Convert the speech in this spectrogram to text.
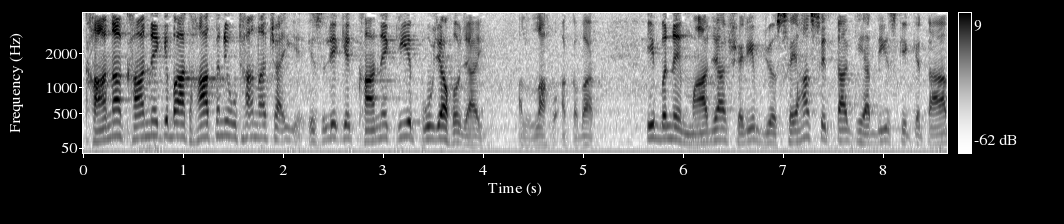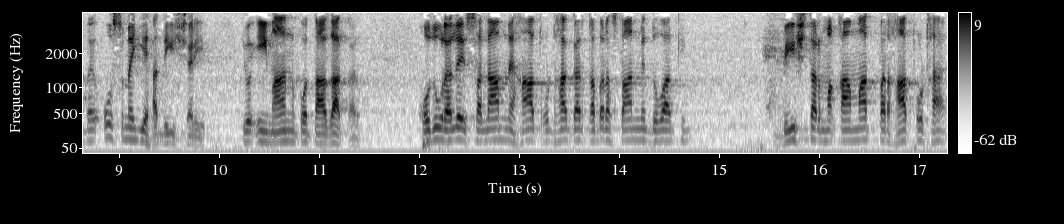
کھانا کھانے کے بعد ہاتھ نہیں اٹھانا چاہیے۔ اس لیے کہ کھانے کی یہ پوجا ہو جائے۔ اللہ اکبر۔ ابن ماجہ شریف جو سیاستہ کی حدیث کی کتاب ہے، اس میں یہ حدیث شریف جو ایمان کو تازہ کر۔ حضور علیہ السلام نے ہاتھ اٹھا کر قبرستان میں دعا کی۔ بیشتر مقامات پر ہاتھ اٹھائے۔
